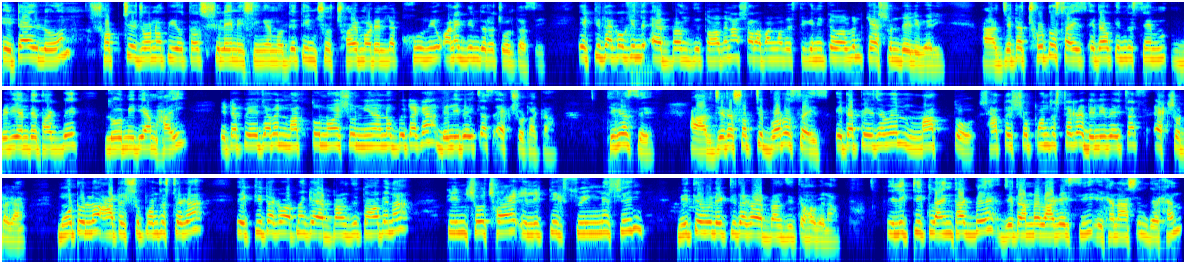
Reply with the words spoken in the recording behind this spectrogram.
এটা হলো সবচেয়ে জনপ্রিয়তা সেলাই মেশিনের মধ্যে তিনশো ছয় মডেলটা খুবই অনেক দিন ধরে চলতেছে। একটি টাকাও কিন্তু অ্যাডভান্স দিতে হবে না, সারা বাংলাদেশ থেকে নিতে পারবেন ক্যাশ অন ডেলিভারি আর যেটা ছোট সাইজ এটাও কিন্তু সেম ভেরিয়েন্টে থাকবে লো মিডিয়াম হাই এটা পেয়ে যাবেন মাত্র নয়শো নিরানব্বই টাকা ডেলিভারি চার্জ একশো টাকা। ঠিক আছে? আর যেটা সবচেয়ে বড় সাইজ এটা পেয়ে যাবেন মাত্র সাতাশশো পঞ্চাশ টাকা ডেলিভারি চার্জ একশো টাকা। মোট হলো আঠাশশো পঞ্চাশ টাকা। একটি টাকাও আপনাকে অ্যাডভান্স দিতে হবে না। তিনশো ছয় ইলেকট্রিক সুইং মেশিন নিতে হলে একটি টাকা অ্যাডভান্স দিতে হবে না। ইলেকট্রিক লাইন থাকবে, যেটা আমরা লাগাইছি, এখানে আসেন, দেখান।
